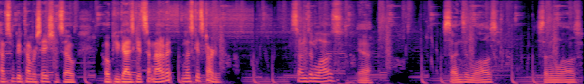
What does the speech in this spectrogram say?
have some good conversation. So hope you guys get something out of it. And let's get started. Sons in laws. Yeah. Sons in laws, son in laws,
